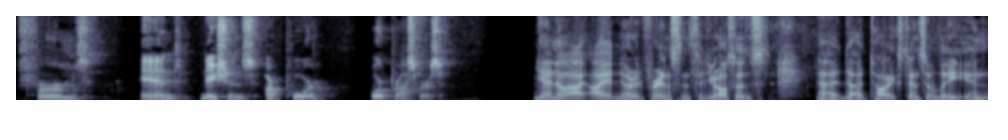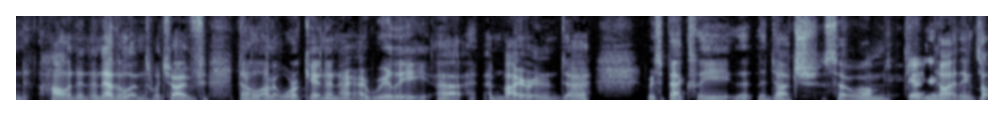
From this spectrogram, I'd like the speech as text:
firms, and nations are poor or prosperous. Yeah, no, I, I had noted, for instance, that you also had uh, taught extensively in Holland in the Netherlands, which I've done a lot of work in, and I, I really uh, admire and uh, respect the, the, the Dutch. So um, yeah, no, I think it's all,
